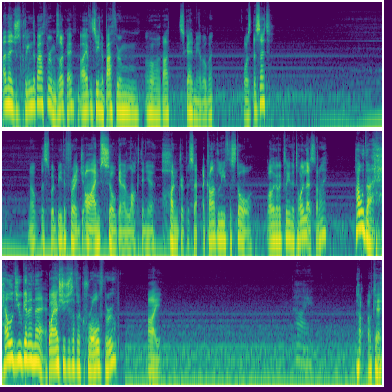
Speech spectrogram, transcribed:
And then just clean the bathrooms, okay. I haven't seen a bathroom... Oh, that scared me a little bit. Was this it? Nope, this would be the fridge. Oh, I'm so getting locked in here. 100%. I can't leave the store. Well, I gotta clean the toilets, don't I? How the hell do you get in there? Do I actually just have to crawl through? Hi. Hi. Okay,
